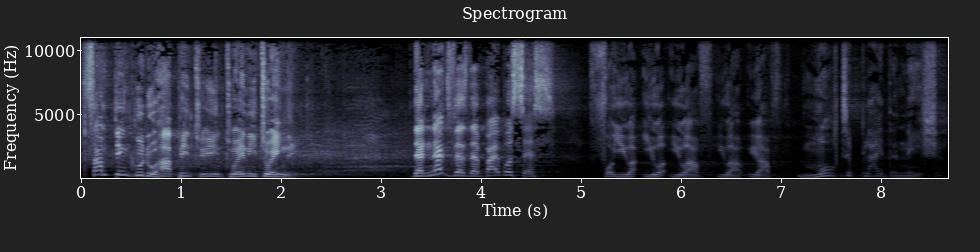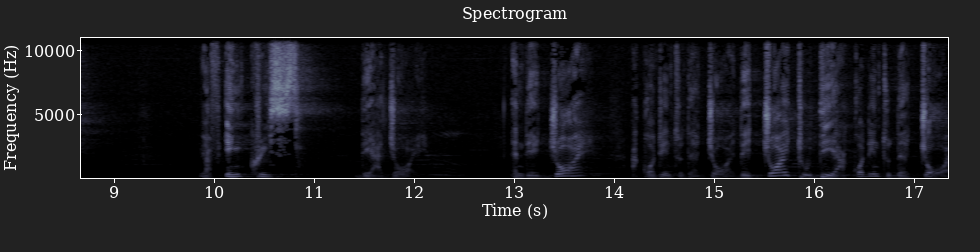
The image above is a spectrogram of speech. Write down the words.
Something good will happen to you in 2020. The next verse, the Bible says, For you, you, you, have, you, have, you have multiplied the nation, you have increased their joy. And their joy according to their joy. The joy to thee according to the joy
